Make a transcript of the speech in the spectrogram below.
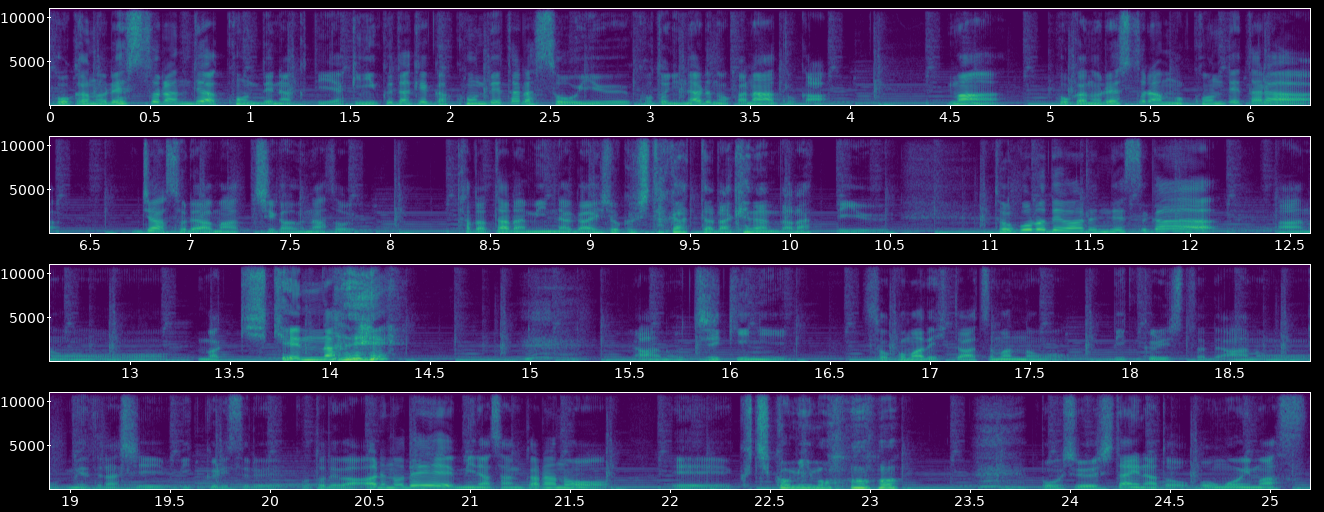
他のレストランでは混んでなくて焼肉だけが混んでたらそういうことになるのかなとか。まあ他のレストランも混んでたらじゃあそれはまあ違うなとただただみんな外食したかっただけなんだなっていうところではあるんですがあのーまあ危険なね あの時期にそこまで人集まるのもびっくりしたあのー珍しいびっくりすることではあるので皆さんからの、えー口コミも 募集したいなと思います。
